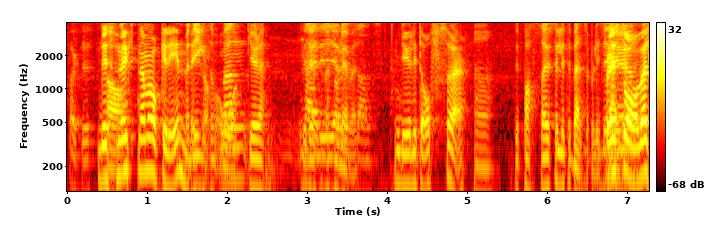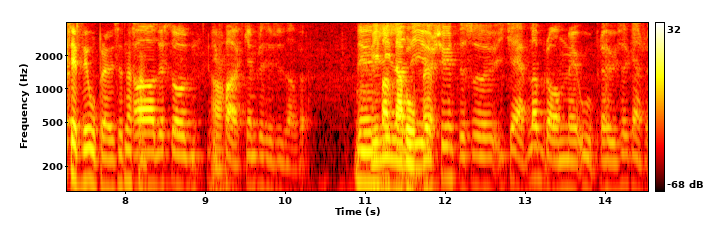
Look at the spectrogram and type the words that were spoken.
Faktiskt. Det är Ja. snyggt när man åker in Men det är ingen liksom. som Men- åker det. Det är Nej, det som är problemet. sant. Det är ju lite off sådär. Ja. Det passar ju sig lite bättre på För listan. det Det- står väl typ vid operahuset nästan. Ja, det står i Ja. parken precis utanför. Vid Det, Lilla passar, det Bommen. görs ju inte så jävla bra med operahuset kanske.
